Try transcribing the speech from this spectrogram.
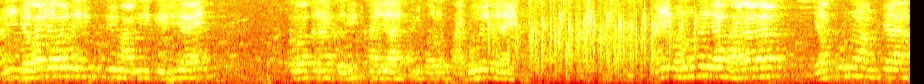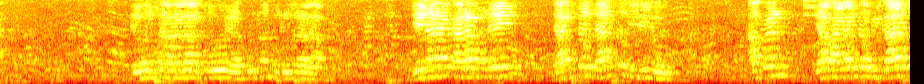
आणि जेव्हा जेव्हा त्यांनी कुठली मागणी केली आहे तेव्हा त्यांना कधीच खाली हात मी परत पाठवलेला नाही. आणि म्हणूनच या भागाला या पूर्ण आमच्या देवस्थानाला असो या पूर्ण परिसराला येणाऱ्या काळामध्ये जास्त जास्त निधी देऊ आपण या भागाचा विकास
